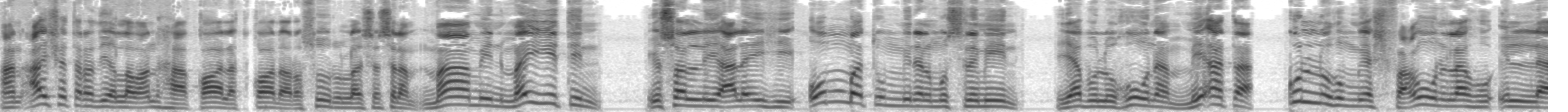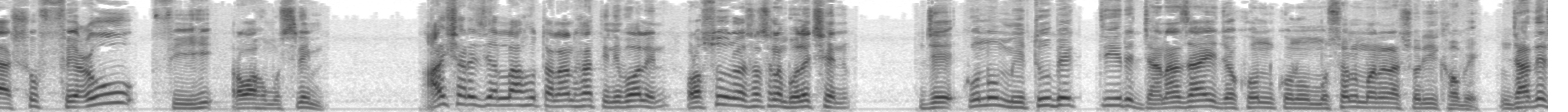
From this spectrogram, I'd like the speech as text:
আন আয়সা তারাদি আল্লাহ আনহা কলাত, কলা রসুরাম মা মিন মাইতিন ইসল্লি আলাইহি উম্মাতুম মিনাল মুসলিমিন ইয়াবুলুহুনা মেয়াতা কুল্লুহুম ইয়াশফাউন লাহু ইল্লা শুফেউ ফিহি, রওয়াহু মুসলিম। আয়সা রাজি আল্লাহ তালানহা তিনি বলেন রসুল্লাহাম বলেছেন যে, কোনো মৃত ব্যক্তির জানাজায় যখন কোনো মুসলমানেরা শরিক হবে, যাদের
